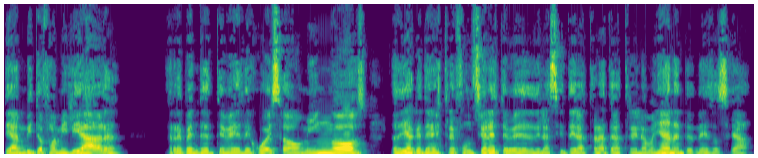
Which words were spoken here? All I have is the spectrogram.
de, ámbito familiar. De repente te ves de jueves a domingos, los días que tenés tres funciones, te ves desde las 7 de la tarde hasta las 3 de la mañana, ¿entendés? O sea,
